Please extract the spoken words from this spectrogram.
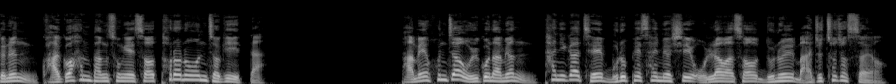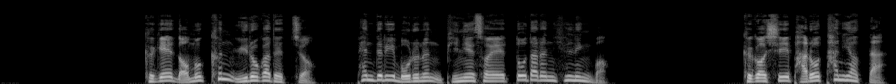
그는 과거 한 방송에서 털어놓은 적이 있다. 밤에 혼자 울고 나면 타니가 제 무릎에 살며시 올라와서 눈을 마주쳐줬어요. 그게 너무 큰 위로가 됐죠. 팬들이 모르는 빈에서의 또 다른 힐링법. 그것이 바로 탄이었다.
